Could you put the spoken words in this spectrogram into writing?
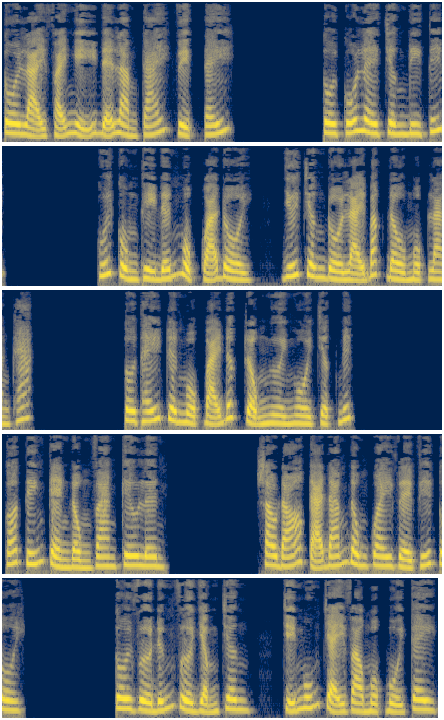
tôi lại phải nghỉ để làm cái việc đấy. Tôi cố lê chân đi tiếp. Cuối cùng thì đến một quả đồi, dưới chân đồi lại bắt đầu một làng khác. Tôi thấy trên một bãi đất rộng người ngồi chật ních. Có tiếng kèn đồng vang kêu lên. Sau đó cả đám đông quay về phía tôi. Tôi vừa đứng vừa dậm chân, chỉ muốn chạy vào một bụi cây,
